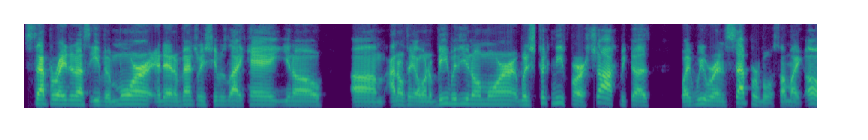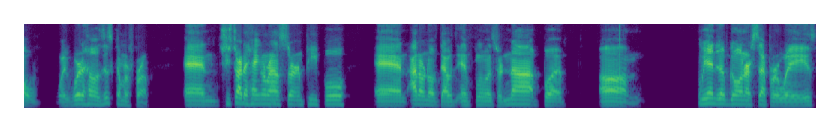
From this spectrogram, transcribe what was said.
separated us even more. And then eventually she was like, Hey, you know, um, I don't think I want to be with you no more, which took me for a shock because like we were inseparable. So I'm like, oh, like where the hell is this coming from? And she started hanging around mm. certain people, and I don't know if that was influence or not, but um, we ended up going our separate ways.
